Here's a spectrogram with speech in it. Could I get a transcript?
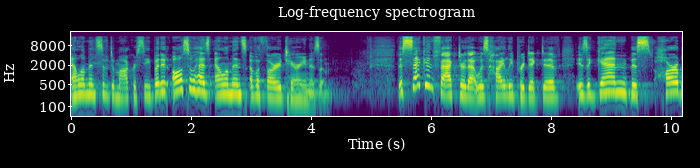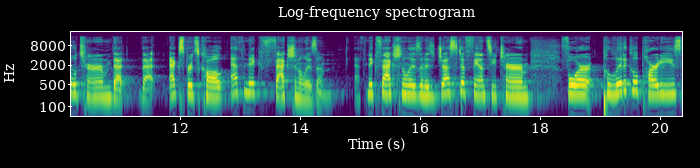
elements of democracy, but it also has elements of authoritarianism. The second factor that was highly predictive is again this horrible term that, that experts call ethnic factionalism. Ethnic factionalism is just a fancy term for political parties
